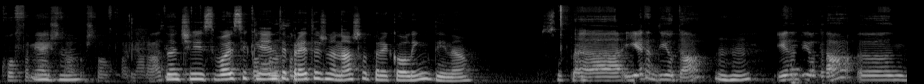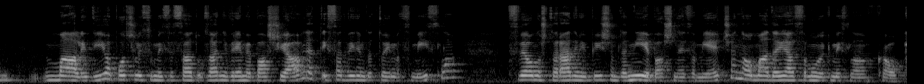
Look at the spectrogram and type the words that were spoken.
ko sam ja i šta, mhm. šta u stvari ja radim. Znači svoje si klijente sam... pretežno našla preko LinkedIna? Super. Uh, jedan dio da. uh Jedan dio da. Uh, mali dio. Počeli su mi se sad u zadnje vrijeme baš javljati i sad vidim da to ima smisla. Sve ono što radim i pišem da nije baš nezamijećeno, mada ja sam uvijek mislila kao ok,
